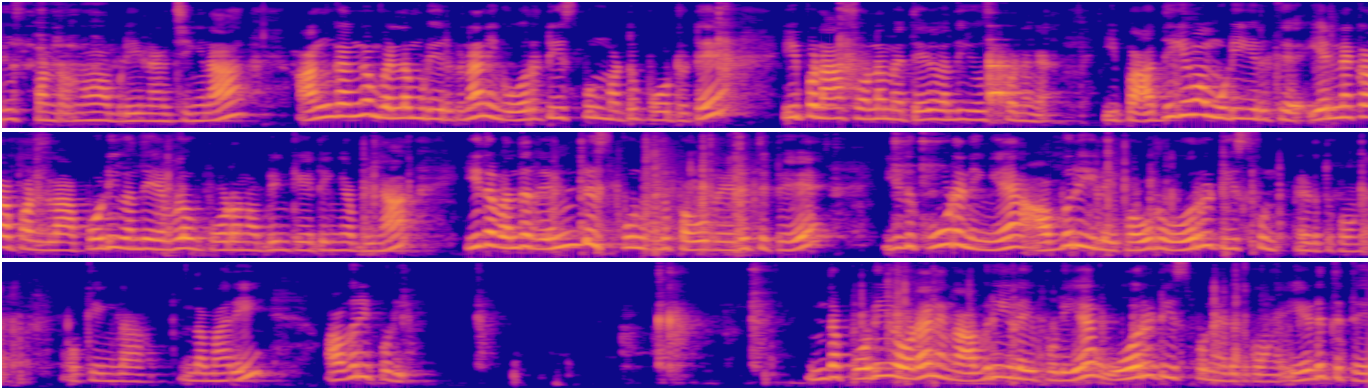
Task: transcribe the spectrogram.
யூஸ் பண்ணுறணும் அப்படின்னு நினச்சிங்கன்னா அங்கங்கே வெள்ள முடி இருக்குன்னா நீங்கள் ஒரு டீஸ்பூன் மட்டும் போட்டுட்டு இப்போ நான் சொன்ன மெத்தேடு வந்து யூஸ் பண்ணுங்கள் இப்போ அதிகமாக முடி இருக்குது என்னக்கா பண்ணலாம் பொடி வந்து எவ்வளோ போடணும் அப்படின்னு கேட்டிங்க அப்படின்னா இதை வந்து ரெண்டு ஸ்பூன் வந்து பவுடர் எடுத்துகிட்டு இது கூட நீங்கள் அவுரி இலை பவுடர் ஒரு டீஸ்பூன் எடுத்துக்கோங்க. ஓகேங்களா? இந்த மாதிரி அவரி பொடி. இந்த பொடியோட நீங்கள் அவரி இலை பொடியை ஒரு டீஸ்பூன் எடுத்துக்கோங்க. எடுத்துட்டு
